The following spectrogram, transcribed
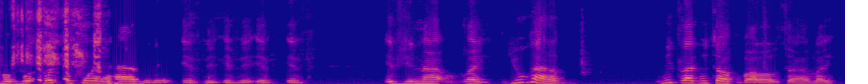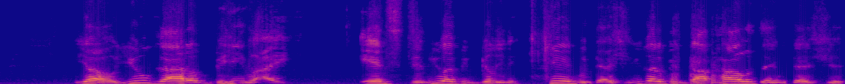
but what, what's the point of having it if if if if if you're not like you gotta we like we talk about all the time like yo you gotta be like instant. You gotta be Billy the Kid with that shit. You gotta be Doc Holliday with that shit.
